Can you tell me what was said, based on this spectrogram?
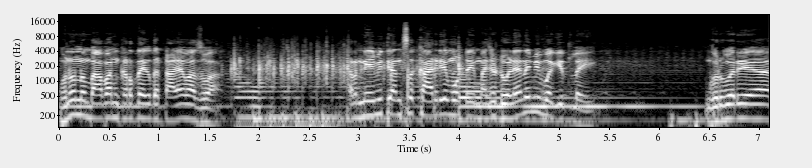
म्हणून बाबांकरता एकदा टाळ्या वाजवा. कारण नेहमी त्यांचं कार्य मोठं आहे. माझ्या डोळ्याने मी बघितलं आहे गुरुवर्य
